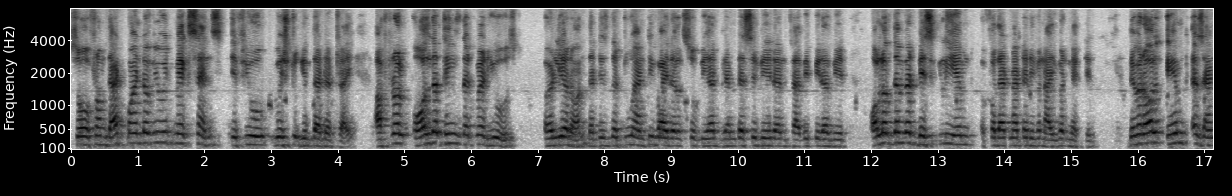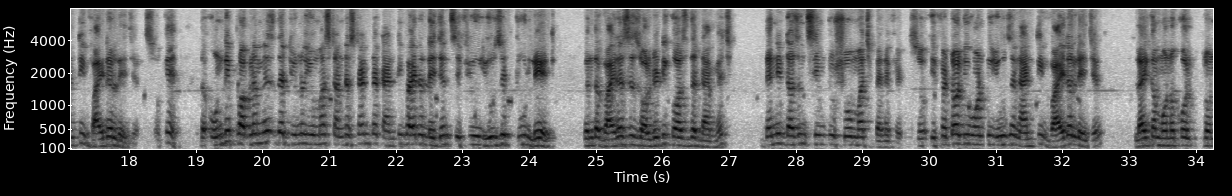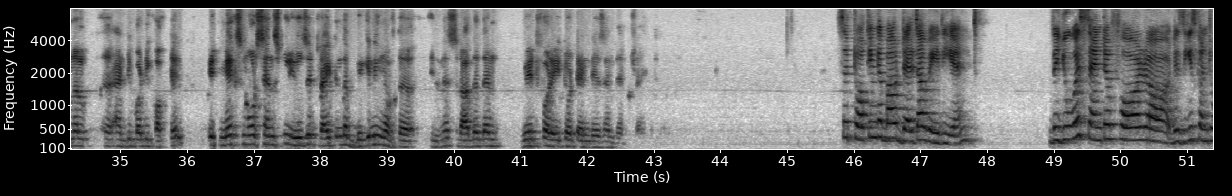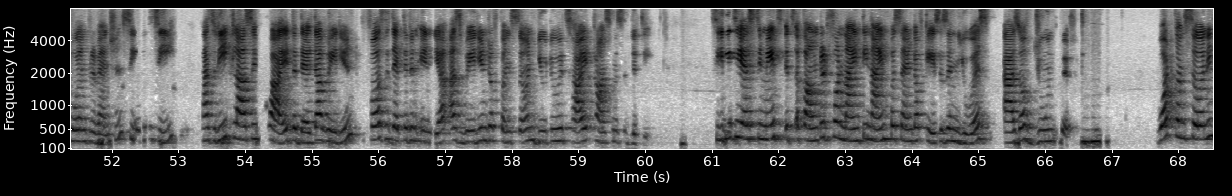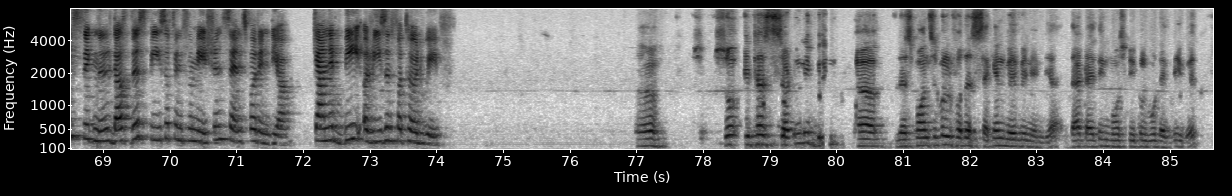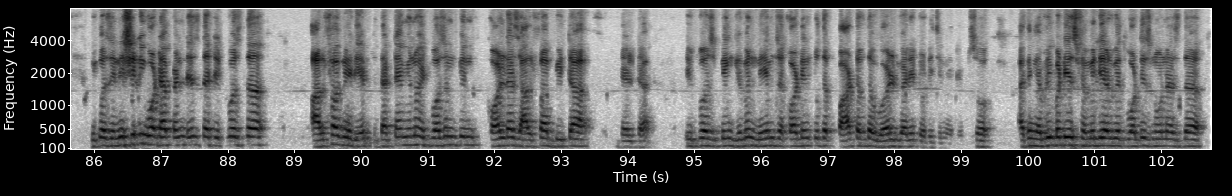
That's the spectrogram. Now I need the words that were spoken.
So from that point of view, it makes sense if you wish to give that a try after all, all the things that were used earlier on, that is the two antivirals, so we had remdesivir and favipiravir, all of them were basically aimed, for that matter, even ivermectin, they were all aimed as antiviral agents, okay? The only problem is that, you know, you must understand that antiviral agents, if you use it too late, when the virus has already caused the damage, then it doesn't seem to show much benefit. So if at all you want to use an antiviral agent, like a monoclonal uh, antibody cocktail, it makes more sense to use it right in the beginning of the illness rather than wait for eight or 10 days and then try it. So, talking about Delta variant, the US Center for uh, Disease Control and Prevention, CDC, has reclassified the Delta variant, first detected in India, as variant of concern due to its high transmissibility. CDC estimates it's accounted for 99% of cases in US as of June 5th. What concerning signal does this piece of information send for India? Can it be a reason for third wave? Uh, so it has certainly been uh, responsible for the second wave in India. That I think most people would agree with, because initially what happened is that it was the alpha variant that time you know it wasn't been called as alpha beta delta. It was being given names according to the part of the world where it originated. So i think everybody is familiar with what is known as the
